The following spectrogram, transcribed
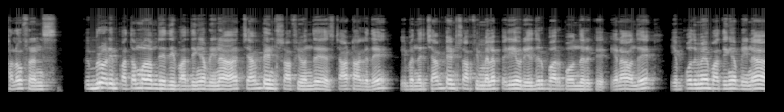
Hello friends பிப்ரவரி பத்தொன்பதாம் தேதி பார்த்தீங்க அப்படின்னா சாம்பியன்ஸ் ட்ராஃபி வந்து ஸ்டார்ட் ஆகுது. இப்போ இந்த சாம்பியன்ஸ் ட்ராஃபி மேலே பெரிய ஒரு எதிர்பார்ப்பு வந்து இருக்குது ஏன்னா வந்து எப்போதுமே பார்த்தீங்க அப்படின்னா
